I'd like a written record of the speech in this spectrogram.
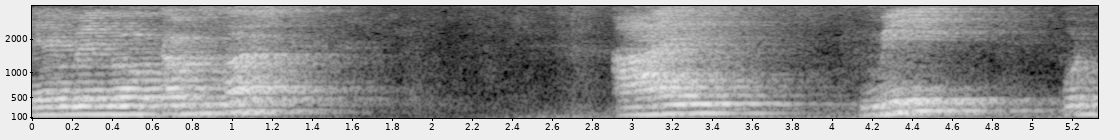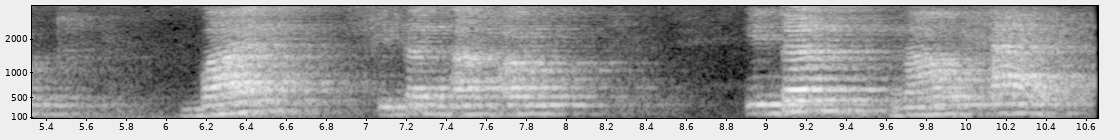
A mango comes first. I, by, third form. Eaten, now have.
